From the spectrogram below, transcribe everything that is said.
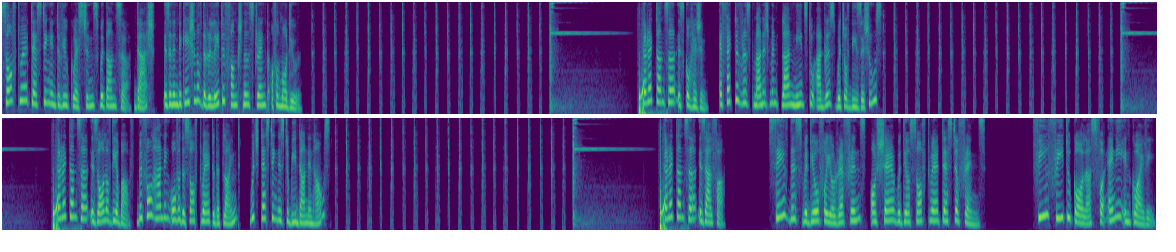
Software testing interview questions with answer dash is an indication of the relative functional strength of a module. Correct answer is cohesion. Effective risk management plan needs to address which of these issues? Correct answer is all of the above. Before handing over the software to the client, which testing is to be done in-house? Correct answer is alpha. Save this video for your reference or share with your software tester friends. Feel free to call us for any inquiry.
